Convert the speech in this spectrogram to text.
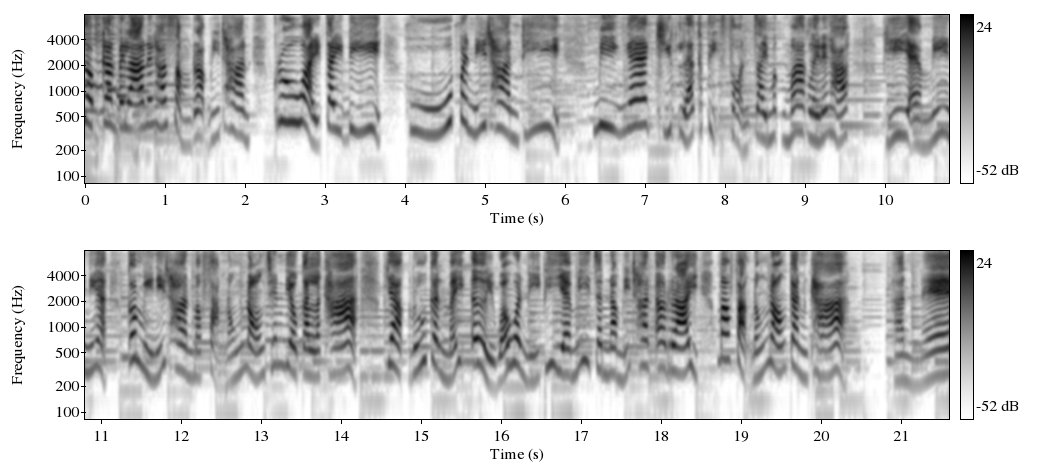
จบกันไปแล้วนะคะสำหรับนิทาน ครูไหวใจดี หูเป็นนิทานที่ มีแง่คิดและคติสอนใจมากๆเลยนะคะ พี่แอมมี่เนี่ยก็มีนิทานมาฝากน้องๆ เช่นเดียวกันละค่ะ อยากรู้กันไหมเอ่ยว่าวันนี้พี่แยมมี่จะนำนิทานอะไร มาฝากน้องๆกันค่ะฮันแน่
